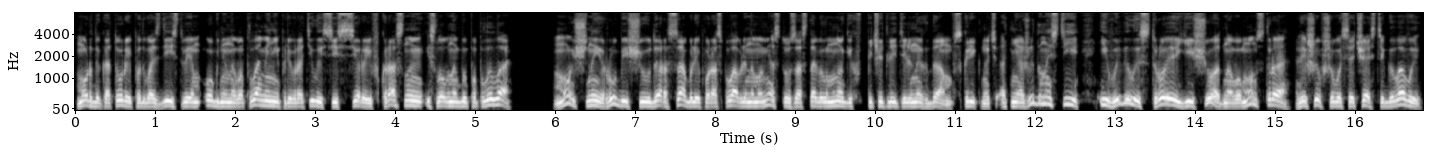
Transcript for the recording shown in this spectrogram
морда которой под воздействием огненного пламени превратилась из серой в красную и словно бы поплыла. Мощный рубящий удар сабли по расплавленному месту заставил многих впечатлительных дам вскрикнуть от неожиданности и вывел из строя еще одного монстра, лишившегося части головы.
